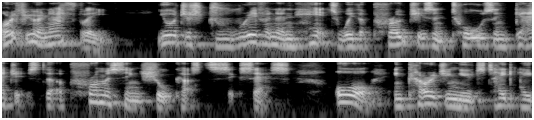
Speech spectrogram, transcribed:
Or if you're an athlete, you're just driven and hit with approaches and tools and gadgets that are promising shortcuts to success or encouraging you to take a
